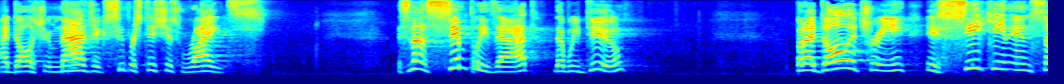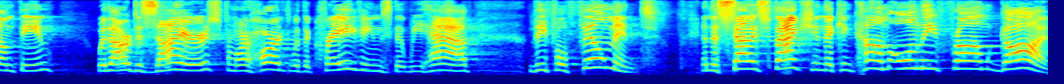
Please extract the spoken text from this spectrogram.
Idolatry, magic, superstitious rites. It's not simply that that we do, but idolatry is seeking in something with our desires from our heart, with the cravings that we have, the fulfillment and the satisfaction that can come only from God.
